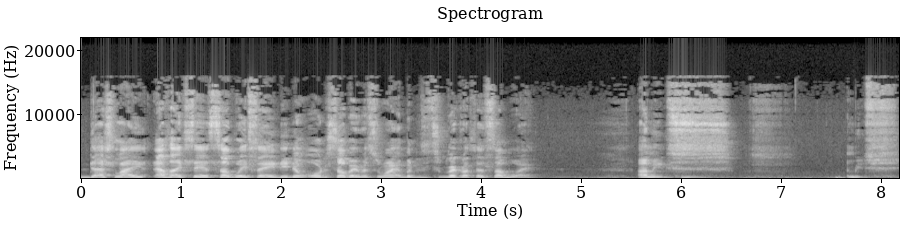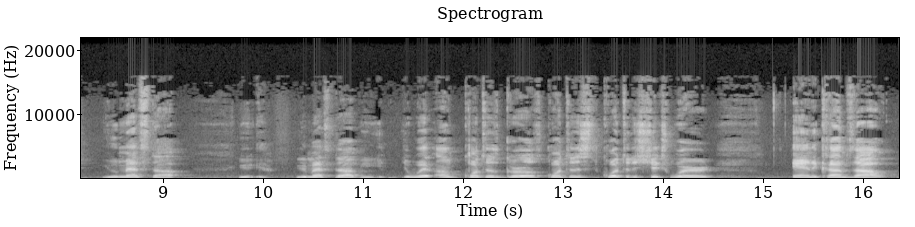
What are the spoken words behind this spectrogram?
That's like that's like saying Subway saying they don't own the Subway restaurant, but the restaurant says Subway. I mean, I mean, you messed up. You you messed up. You, you went to this girls, according to the chick's word, and it comes out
